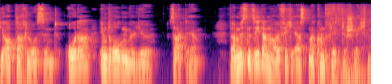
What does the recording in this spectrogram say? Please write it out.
die obdachlos sind oder im Drogenmilieu, sagt er. Da müssen sie dann häufig erstmal Konflikte schlichten.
